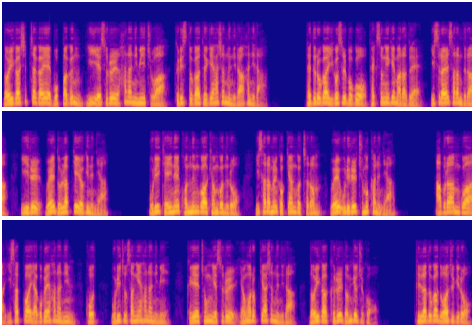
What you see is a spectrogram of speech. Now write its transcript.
너희가 십자가에 못 박은 이 예수를 하나님이 주와 그리스도가 되게 하셨느니라 하니라. 베드로가 이것을 보고 백성에게 말하되 이스라엘 사람들아 이 일을 왜 놀랍게 여기느냐? 우리 개인의 권능과 경건으로 이 사람을 걷게 한 것처럼 왜 우리를 주목하느냐? 아브라함과 이삭과 야곱의 하나님 곧 우리 조상의 하나님이 그의 종 예수를 영화롭게 하셨느니라 너희가 그를 넘겨주고 빌라도가 놓아주기로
